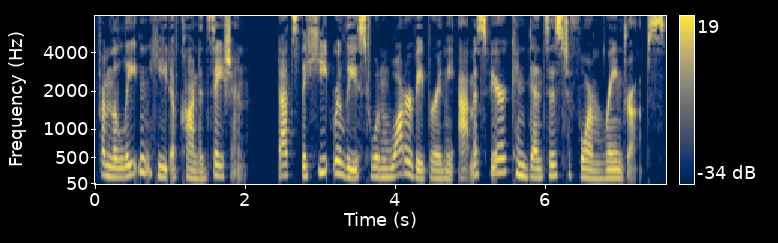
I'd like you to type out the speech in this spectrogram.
from the latent heat of condensation. That's the heat released when water vapor in the atmosphere condenses to form raindrops.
